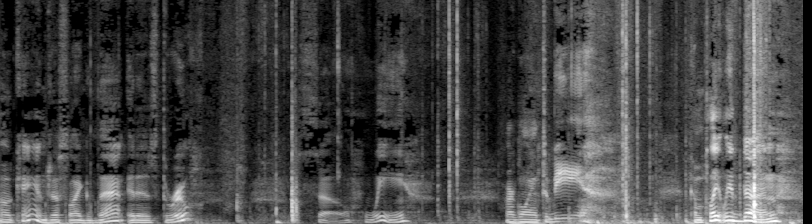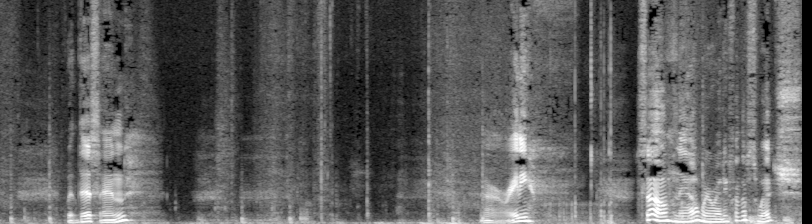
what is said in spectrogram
Okay, and just like that, it is through. So we are going to be completely done with this end. Alrighty. So now we're ready for the switch.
